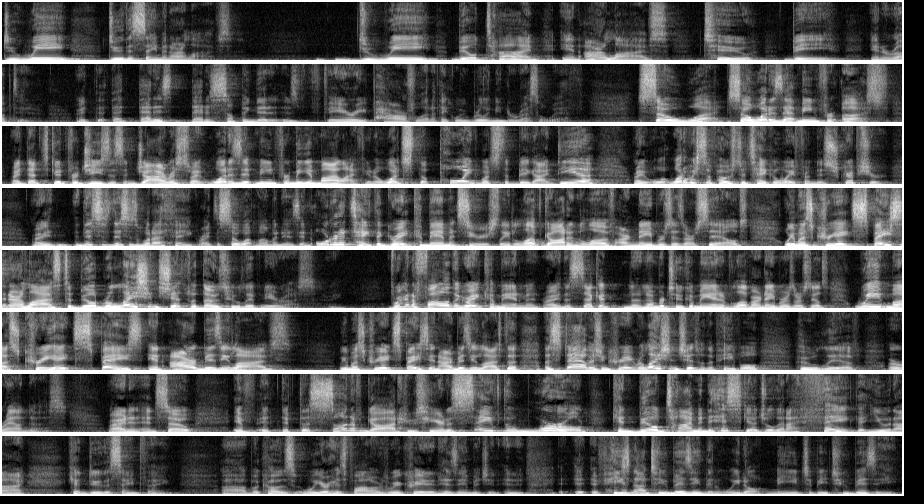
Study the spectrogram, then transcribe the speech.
Do we do the same in our lives? Do we build time in our lives to be interrupted. Right? That, that, that, is, that is something that is very powerful that I think we really need to wrestle with. So what? So what does that mean for us? Right? That's good for Jesus and Jairus, right? What does it mean for me in my life? You know, what's the point? What's the big idea? Right? What are we supposed to take away from this scripture? Right? This is, this is what I think, right? The so what moment is. In order to take the great commandment seriously, to love God and to love our neighbors as ourselves, we must create space in our lives to build relationships with those who live near us. Right? If we're going to follow the great commandment, right? The second, the number two command of love our neighbor as ourselves, we must create space in our busy lives. We must create space in our busy lives to establish and create relationships with the people who live around us, right? And, and so, if, if the Son of God, who's here to save the world, can build time into his schedule, then I think that you and I can do the same thing. Uh, because we are his followers. We're created in his image. And, and if he's not too busy, then we don't need to be too busy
